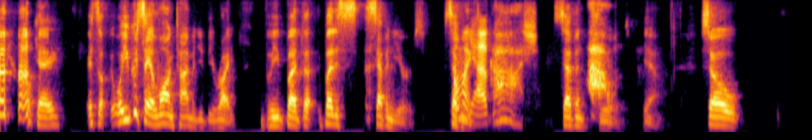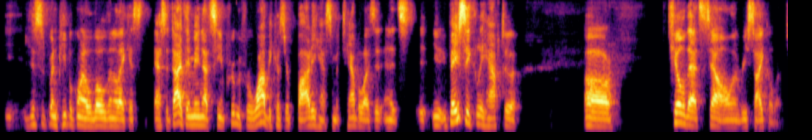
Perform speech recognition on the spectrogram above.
okay, it's a well, you could say a long time and you'd be right, but but, but it's seven years. Seven oh my years. gosh, seven wow. years. Yeah. So this is when people go on a low linoleic acid diet, they may not see improvement for a while because their body has to metabolize it, and it's it, you basically have to uh, kill that cell and recycle it,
